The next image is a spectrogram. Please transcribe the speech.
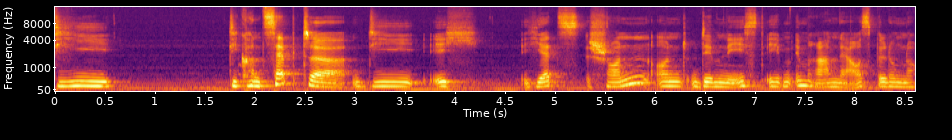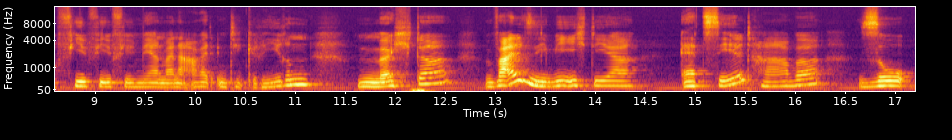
die, die Konzepte, die ich jetzt schon und demnächst eben im Rahmen der Ausbildung noch viel, viel, viel mehr in meine Arbeit integrieren möchte, weil sie, wie ich dir erzählt habe, so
